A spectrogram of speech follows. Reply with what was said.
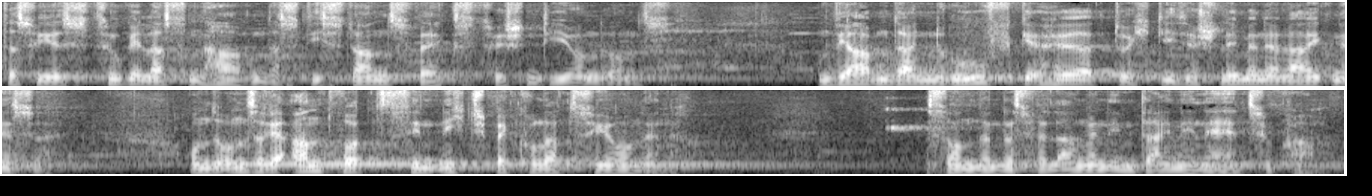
dass wir es zugelassen haben, dass Distanz wächst zwischen dir und uns. Und wir haben deinen Ruf gehört durch diese schlimmen Ereignisse. Und unsere Antwort sind nicht Spekulationen, sondern das Verlangen, in deine Nähe zu kommen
